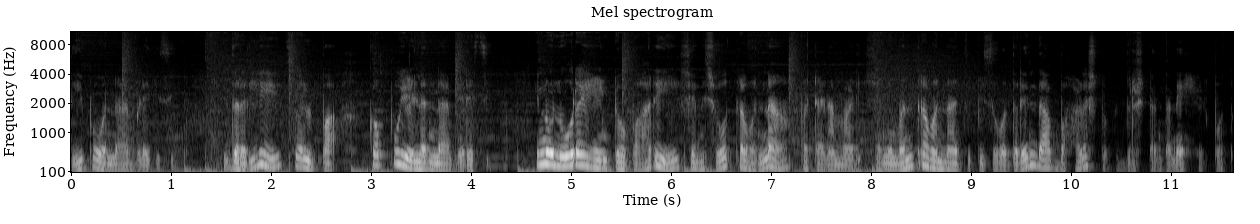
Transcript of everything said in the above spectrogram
ದೀಪವನ್ನು ಬೆಳಗಿಸಿ, ಇದರಲ್ಲಿ ಸ್ವಲ್ಪ ಕಪ್ಪು ಎಳ್ಳನ್ನು ಬೆರೆಸಿ, ಇನ್ನು ನೂರ ಎಂಟು ಬಾರಿ ಶನಿ ಸ್ತೋತ್ರವನ್ನು ಪಠಣ ಮಾಡಿ, ಶನಿ ಮಂತ್ರವನ್ನು ಜಪಿಸುವುದರಿಂದ ಬಹಳಷ್ಟು ಅದೃಷ್ಟ ಅಂತಲೇ ಹೇಳ್ಬೋದು.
